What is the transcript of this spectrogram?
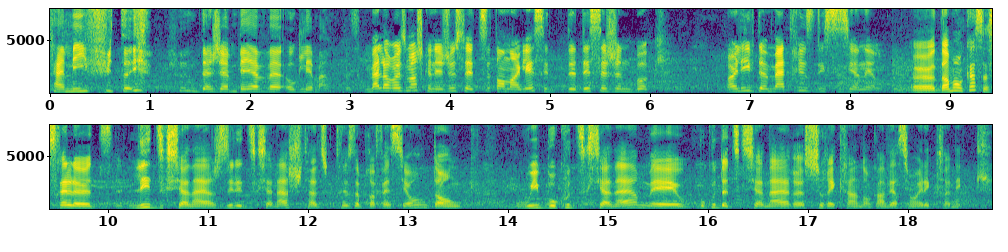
Famille futée de Geneviève Ogleman. Malheureusement, je connais juste le titre en anglais, c'est The Decision Book, un livre de matrice décisionnelle. Euh, dans mon cas, ce serait le- les dictionnaires. Je dis les dictionnaires, je suis traductrice de profession, donc oui, beaucoup de dictionnaires, mais beaucoup de dictionnaires euh, sur écran, donc en version électronique.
